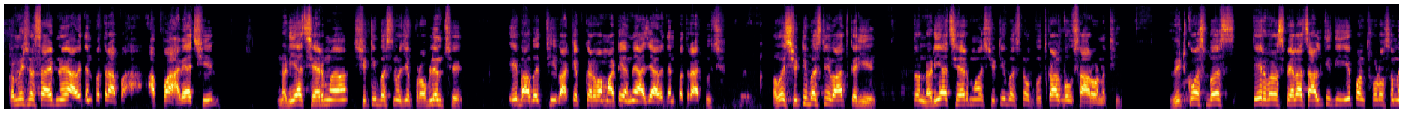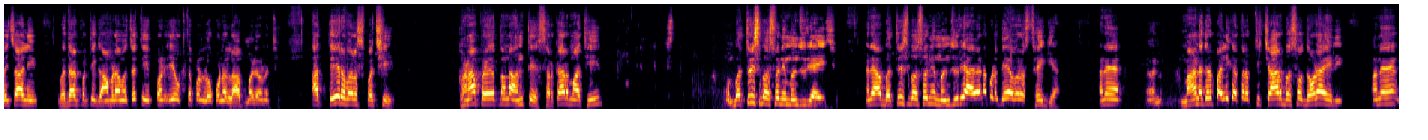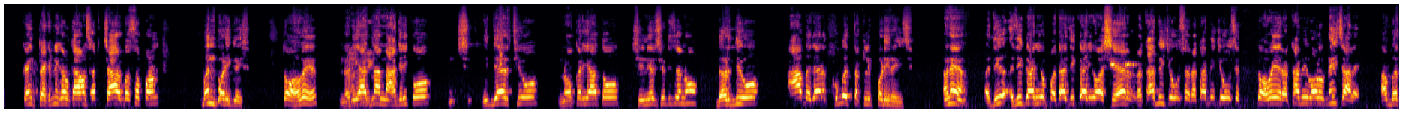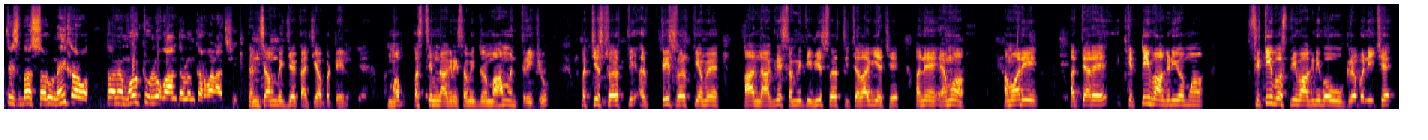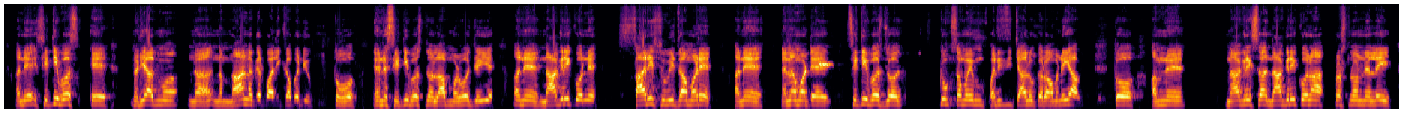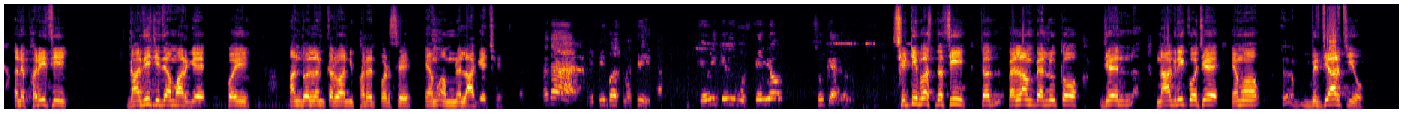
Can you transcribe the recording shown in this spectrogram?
કમિશનર સાહેબને આવેદનપત્ર આપવા આવ્યા છીએ. નડિયાદ શહેરમાં સિટી બસનો જે પ્રોબ્લેમ છે, એ બાબતથી વાકેફ કરવા માટે અમે આજે આવેદનપત્ર આપ્યું છે. હવે સિટી બસની વાત કરીએ, તો નડિયાદ શહેરમાં સિટી બસનો ભૂતકાળ બહુ સારો નથી. વિટકોસ બસ તેર વર્ષ પહેલાં ચાલતી હતી, એ પણ થોડો સમય ચાલી વધારે પડતી ગામડામાં જતી, પણ એ વખતે પણ લોકોને લાભ મળ્યો નથી. આ તેર વર્ષ પછી ઘણા પ્રયત્નોના અંતે સરકારમાંથી બત્રીસ બસોની મંજૂરી આવી છે. અને આ બત્રીસ બસોની મંજૂરી આવ્યાના પણ બે વર્ષ થઈ ગયા. અને મહાનગરપાલિકા તરફથી ચાર બસો દોડાયેલી અને કંઈક ટેકનિકલ કારણસર ચાર બસો પણ બંધ પડી ગઈ છે. તો હવે નડિયાદના નાગરિકો વિદ્યાર્થીઓ નોકરિયાતો સિનિયર સિટીઝનો દર્દીઓ આ બધાને ખૂબ જ તકલીફ પડી રહી છે. અને અધિ અધિકારીઓ પદાધિકારીઓ આ શહેર રકાબી જેવું છે રકાબી જેવું છે તો હવે એ રકાબીવાળું નહીં ચાલે. આ બત્રીસ બસ શરૂ નહીં કરો તો અમે મોટું લોકો આંદોલન કરવાના છીએ. ઘનશ્યામભાઈ જય કાચિયા પટેલ. પશ્ચિમ નાગરિક સમિતિનો મહામંત્રી છું. પચીસ વર્ષથી ત્રીસ વર્ષથી અમે આ નાગરિક સમિતિ વીસ વર્ષથી ચલાવીએ છીએ અને એમાં અમારી અત્યારે કેટલી માગણીઓમાં સિટી બસની માગણી બહુ ઉગ્ર બની છે અને સિટી બસ એ નડિયાદમાં મહાનગરપાલિકા બન્યું તો એને સિટી બસનો લાભ મળવો જોઈએ અને નાગરિકોને સારી સુવિધા મળે અને એના માટે સિટી બસ જો ટૂંક સમયમાં ફરીથી ચાલુ કરવામાં નહીં આવે. તો અમને નાગરિક નાગરિકોના પ્રશ્નોને લઈ અને ફરીથી ગાંધી ચીધા માર્ગે કોઈ આંદોલન કરવાની ફરજ પડશે એમ અમને લાગે છે. સિટી બસ નથી. કેવી કેવી મુશ્કેલીઓ? શું કહેશો? સિટી બસ નથી તો પહેલાં પહેલું તો જે નાગરિકો છે એમાં વિદ્યાર્થીઓ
